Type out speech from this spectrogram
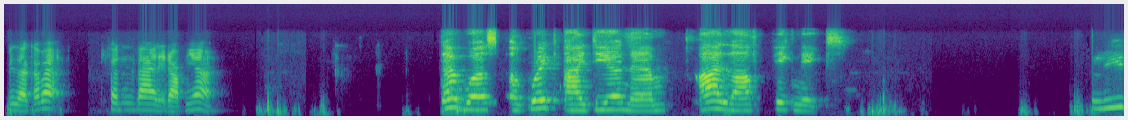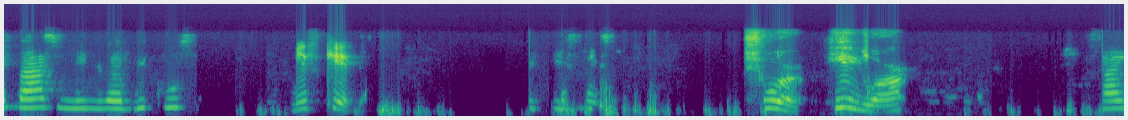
Bây giờ các bạn phân vai để đọc nhá. That was a great idea, Nam. I love picnics. Please pass me the biscuits. Biscuit. Sure. Here you are. Hi,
